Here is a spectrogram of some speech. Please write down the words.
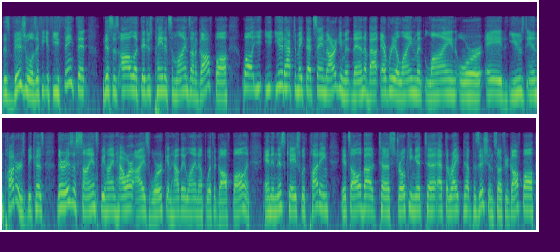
this visuals. If you, if you think that this is oh look they just painted some lines on a golf ball. Well you, you'd have to make that same argument then about every alignment line or aid used in putters because there is a science behind how our eyes work and how they line up with a golf ball. And and in this case with putting it's all about uh, stroking it uh, at the right uh, position. So if your golf ball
